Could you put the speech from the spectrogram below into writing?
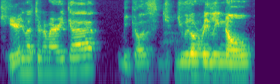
here in Latin America because you don't really know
